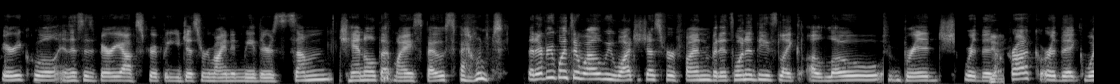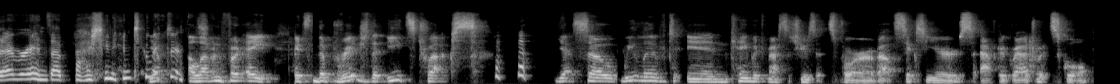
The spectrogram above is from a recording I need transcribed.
Very cool. And this is very off script, but you just reminded me there's some channel that my spouse found that every once in a while we watch just for fun, but it's one of these like a low bridge where the yep. truck or the whatever ends up bashing into yep. it. 11 foot eight. It's the bridge that eats trucks. yeah. So we lived in Cambridge, Massachusetts for about six years after graduate school.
